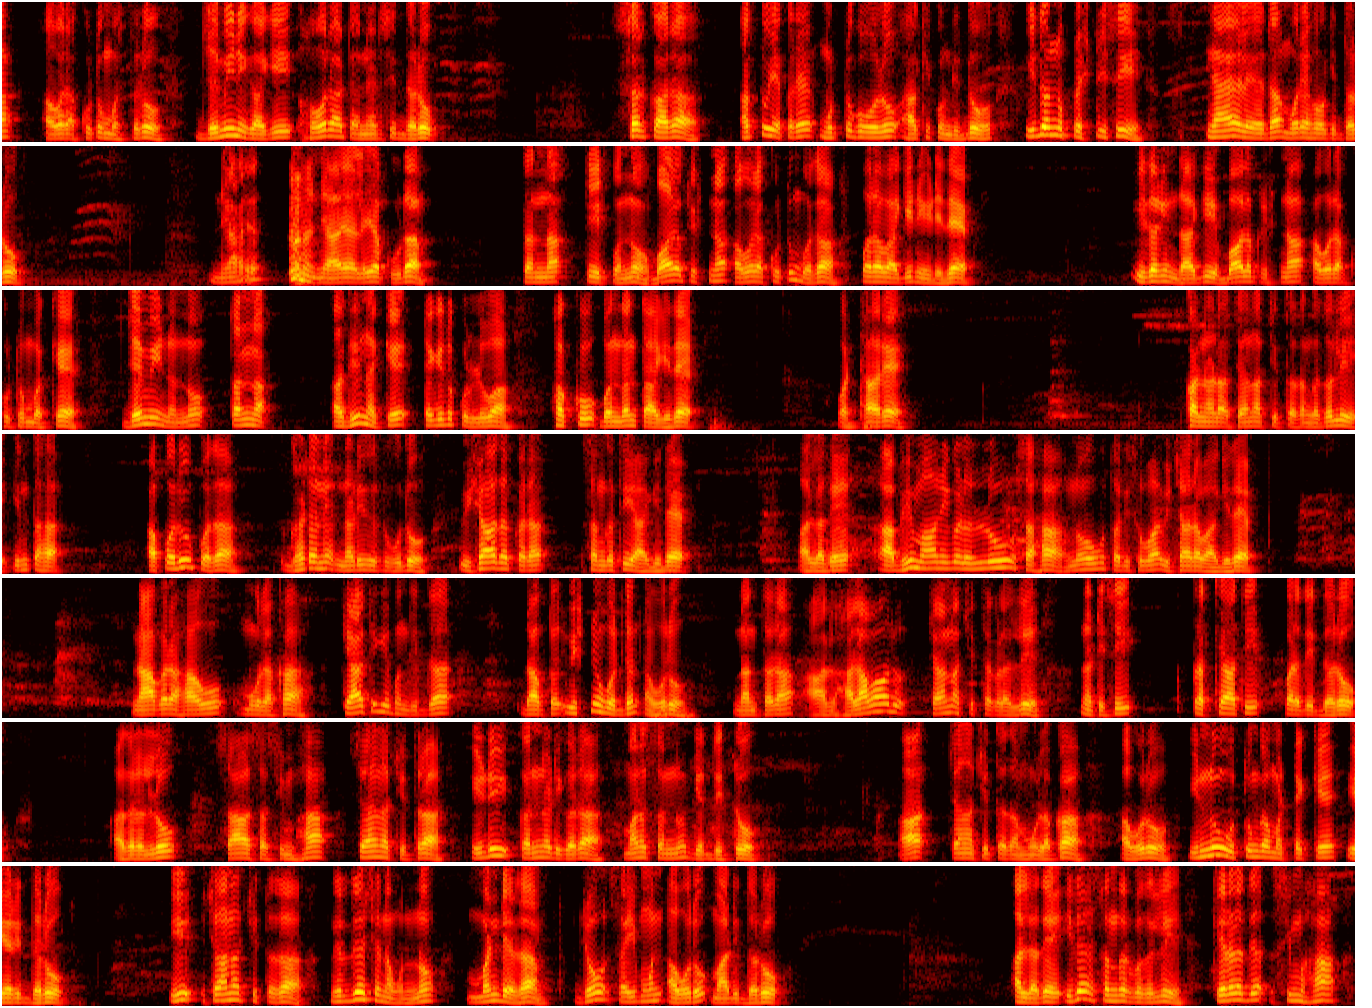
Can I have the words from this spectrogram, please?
ಅವರ ಕುಟುಂಬಸ್ಥರು ಜಮೀನಿಗಾಗಿ ಹೋರಾಟ ನಡೆಸಿದ್ದರು. ಸರ್ಕಾರ ಹತ್ತು ಎಕರೆ ಮುಟ್ಟುಗೋಲು ಹಾಕಿಕೊಂಡಿದ್ದು, ಇದನ್ನು ಪ್ರಶ್ನಿಸಿ ನ್ಯಾಯಾಲಯದ ಮೊರೆ ಹೋಗಿದ್ದರು. ನ್ಯಾಯ, ನ್ಯಾಯಾಲಯ ಕೂಡ ತನ್ನ ತೀರ್ಪನ್ನು ಬಾಲಕೃಷ್ಣ ಅವರ ಕುಟುಂಬದ ಪರವಾಗಿ ನೀಡಿದೆ. ಇದರಿಂದಾಗಿ ಬಾಲಕೃಷ್ಣ ಅವರ ಕುಟುಂಬಕ್ಕೆ ಜಮೀನನ್ನು ತನ್ನ ಅಧೀನಕ್ಕೆ ತೆಗೆದುಕೊಳ್ಳುವ ಹಕ್ಕು ಬಂದಂತಾಗಿದೆ. ಒಟ್ಟಾರೆ ಕನ್ನಡ ಚಲನಚಿತ್ರರಂಗದಲ್ಲಿ ಇಂತಹ ಅಪರೂಪದ ಘಟನೆ ನಡೆದಿರುವುದು ವಿಷಾದಕರ ಸಂಗತಿಯಾಗಿದೆ. ಅಲ್ಲದೆ ಅಭಿಮಾನಿಗಳಲ್ಲೂ ಸಹ ನೋವು ತರಿಸುವ ವಿಚಾರವಾಗಿದೆ. ನಾಗರಹಾವು ಮೂಲಕ ಖ್ಯಾತಿಗೆ ಬಂದಿದ್ದ ಡಾಕ್ಟರ್ ವಿಷ್ಣುವರ್ಧನ್ ಅವರು ನಂತರ ಹಲವಾರು ಚಲನಚಿತ್ರಗಳಲ್ಲಿ ನಟಿಸಿ ಪ್ರಖ್ಯಾತಿ ಪಡೆದಿದ್ದರು. ಅದರಲ್ಲೂ ಸಾಹಸ ಸಿಂಹ, ಚಲನಚಿತ್ರ, ಇಡೀ ಕನ್ನಡಿಗರ ಮನಸ್ಸನ್ನು ಗೆದ್ದಿತ್ತು. ಆ ಚಲನಚಿತ್ರದ ಮೂಲಕ ಅವರು ಇನ್ನೂ ಉತ್ತುಂಗ ಮಟ್ಟಕ್ಕೆ ಏರಿದ್ದರು. ಈ ಚಲನಚಿತ್ರದ ನಿರ್ದೇಶನವನ್ನು ಮಂಡ್ಯದ ಜೋ ಸೈಮನ್ ಅವರು ಮಾಡಿದ್ದರು. ಅಲ್ಲದೆ ಇದೇ ಸಂದರ್ಭದಲ್ಲಿ ಕೇರಳದ ಸಿಂಹ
